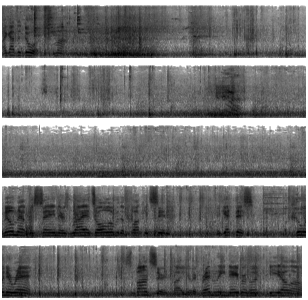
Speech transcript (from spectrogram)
I got the door. Come on. Milnet was saying there's riots all over the fucking city. And get this, a coup in Iran. Sponsored by your friendly neighborhood PLR.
